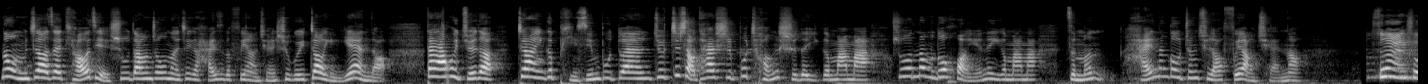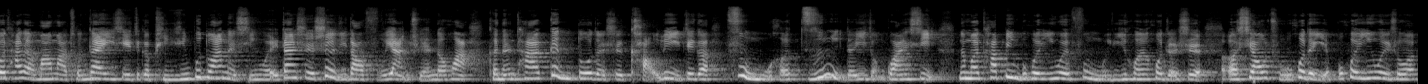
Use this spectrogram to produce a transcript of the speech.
那我们知道，在调解书当中呢，这个孩子的抚养权是归赵颖燕的。大家会觉得这样一个品行不端，就至少她是不诚实的一个妈妈，说那么多谎言的一个妈妈，怎么还能够争取到抚养权呢？虽然说他的妈妈存在一些这个品行不端的行为，但是涉及到抚养权的话，可能他更多的是考虑这个父母和子女的一种关系。那么他并不会因为父母离婚或者是呃消除，或者也不会因为说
